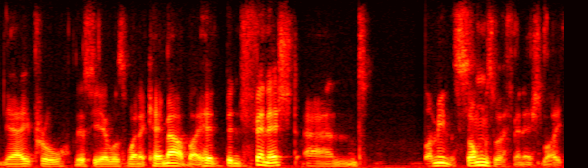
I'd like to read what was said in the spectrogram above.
yeah, April this year was when it came out, but it had been finished, and I mean the songs were finished like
